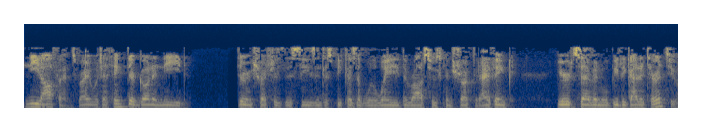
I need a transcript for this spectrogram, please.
need offense, right, which I think they're going to need during stretches this season, just because of the way the roster is constructed, I think Yurtseven will be the guy to turn to.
